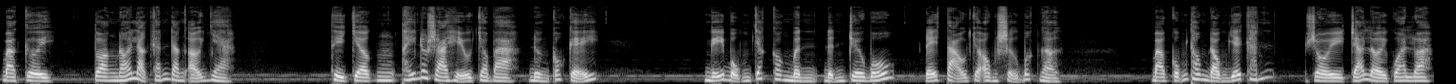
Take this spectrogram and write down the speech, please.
Bà cười, Toàn nói là Khánh đang ở nhà. Thì chợt thấy nó ra hiệu cho bà, Đừng có kể. Nghĩ bụng chắc con mình định trêu bố Để tạo cho ông sự bất ngờ. Bà cũng thông đồng với Khánh Rồi trả lời qua loa.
